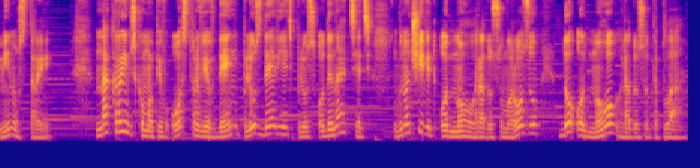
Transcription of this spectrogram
мінус 3. На Кримському півострові в день плюс 9, плюс 11, вночі від 1 градусу морозу до 1 градусу тепла.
